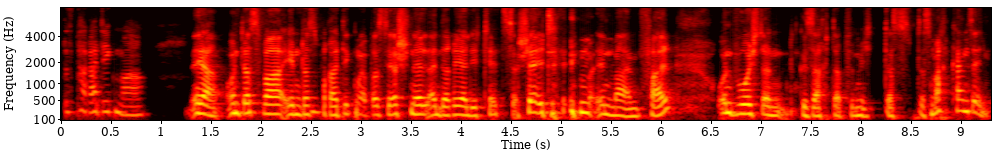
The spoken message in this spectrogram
das Paradigma. Ja, und das war eben das Paradigma, was sehr schnell an der Realität zerschellte in, in meinem Fall. Und wo ich dann gesagt habe, für mich, das, das macht keinen Sinn.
